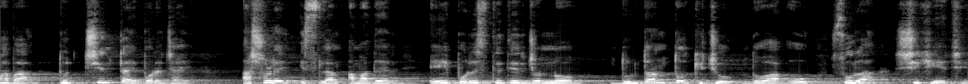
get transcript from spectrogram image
বাবা দুশ্চিন্তায় পড়ে যায়। আসলে ইসলাম আমাদের এই পরিস্থিতির জন্য দুর্দান্ত কিছু দোয়া ও সুরা শিখিয়েছে।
